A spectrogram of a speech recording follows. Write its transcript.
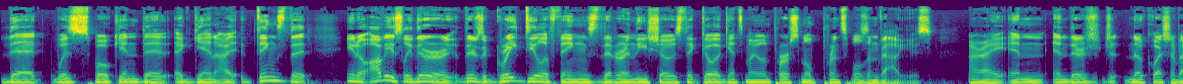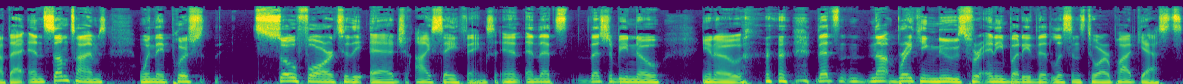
that was spoken that again I things that you know obviously there are there's a great deal of things that are in these shows that go against my own personal principles and values. All right, and and there's no question about that. And sometimes when they push so far to the edge, I say things, and and that's that should be no you know that's not breaking news for anybody that listens to our podcasts.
